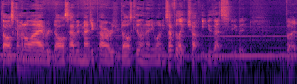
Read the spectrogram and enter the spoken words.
dolls coming alive or dolls having magic powers or dolls killing anyone, except for like Chucky, because that's stupid. But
